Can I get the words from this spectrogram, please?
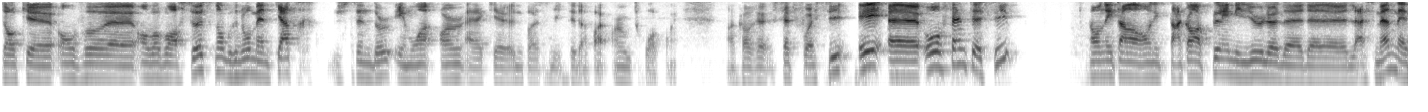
Donc, euh, on, va, euh, on va voir ça. Sinon, Bruno mène 4, Justine 2 et moi 1 avec euh, une possibilité de faire 1 ou 3 points encore cette fois-ci. Et au fantasy, on est, en- on est encore en plein milieu là, de, la semaine, mais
